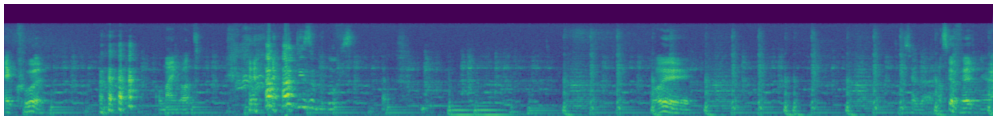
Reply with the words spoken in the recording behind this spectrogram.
Ey, cool. Oh mein Gott. Diese Moves. Ui, das gefällt mir.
